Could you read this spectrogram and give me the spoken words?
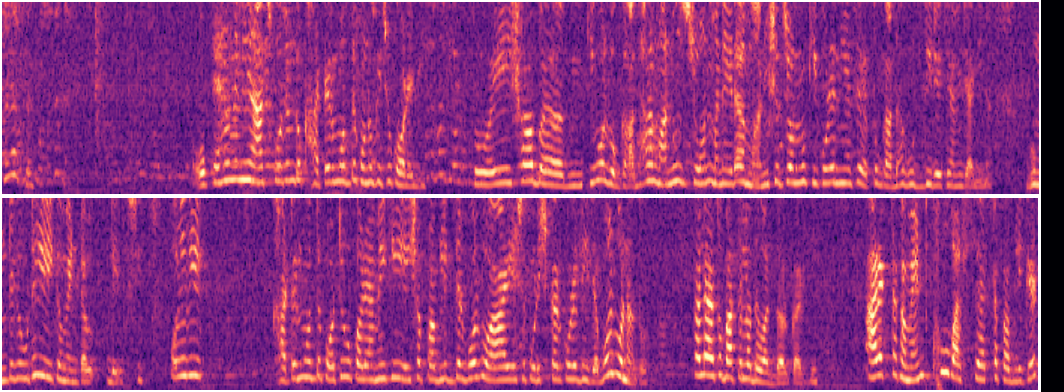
ঠিক আছে? ও কোনো কোনোদিনই আজ পর্যন্ত খাটের মধ্যে কোনো কিছু করেনি। তো এই সব কি বলব গাধা মানুষজন মানে এরা মানুষের জন্ম কি করে নিয়েছে এত গাধা বুদ্ধি রেখে আমি জানি না। ঘুম থেকে উঠেই এই কমেন্টটা দেখছি। ও যদি খাটের মধ্যে পটিও করে আমি কি এইসব পাবলিকদের বলব আয় এসে পরিষ্কার করে দিয়ে যা? বলব না তো। তাহলে এত বাতলা দেওয়ার দরকার কি? আর একটা কমেন্ট খুব আসছে একটা পাবলিকের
